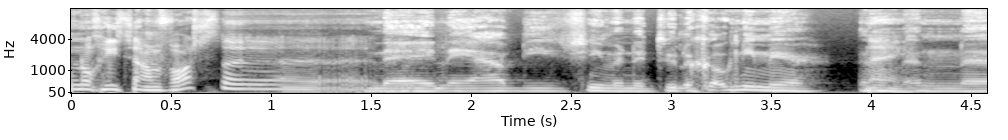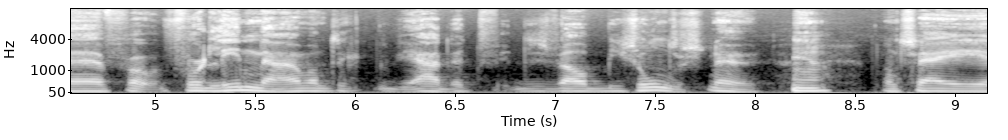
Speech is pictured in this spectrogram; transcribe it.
nog iets aan vast? Nee, nee ja, die zien we natuurlijk ook niet meer. Nee. en, voor, voor Linda, want ik, ja, dat, dat is wel bijzonder sneu. Ja. Want zij,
